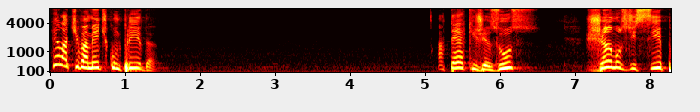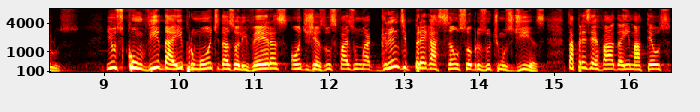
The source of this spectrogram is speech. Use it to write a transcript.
relativamente cumprida. Até que Jesus chama os discípulos e os convida a ir para o Monte das Oliveiras, onde Jesus faz uma grande pregação sobre os últimos dias. Está preservado aí em Mateus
